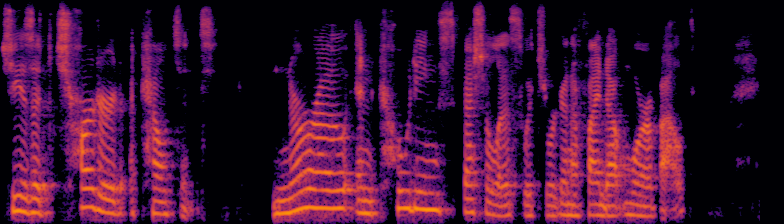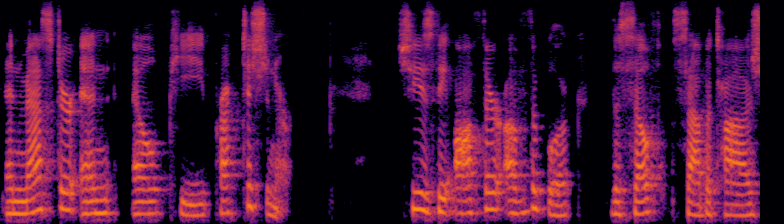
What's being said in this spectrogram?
She is a chartered accountant, neuroencoding specialist, which we're going to find out more about, and master NLP practitioner. She is the author of the book, the self sabotage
